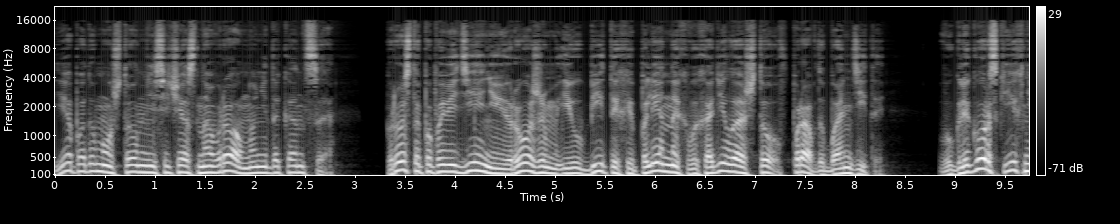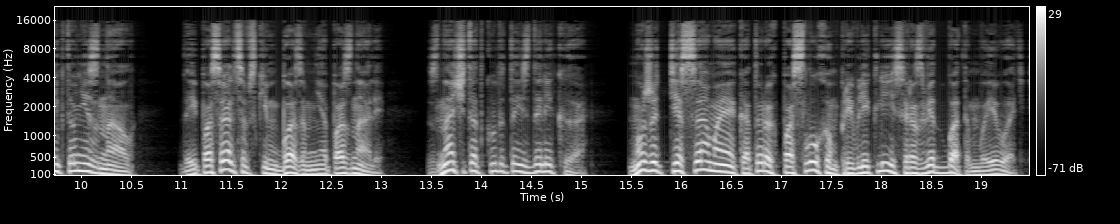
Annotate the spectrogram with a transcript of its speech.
Я подумал, что он мне сейчас наврал, но не до конца. Просто по поведению и рожам и убитых, и пленных выходило, что вправду бандиты. В Углегорске их никто не знал, да и по сальцевским базам не опознали. Значит, откуда-то издалека. Может, те самые, которых, по слухам, привлекли с разведбатом воевать.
